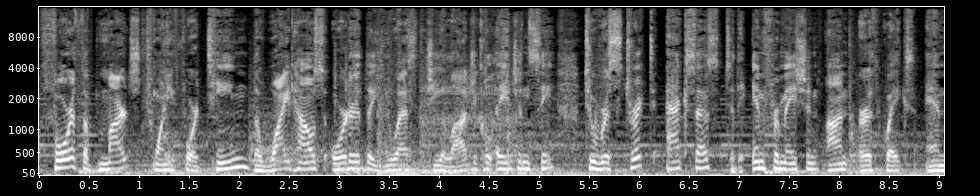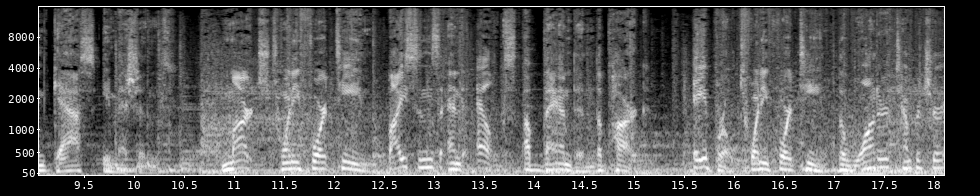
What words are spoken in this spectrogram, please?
4th of March 2014, the White House ordered the U.S. Geological Agency to restrict access to the information on earthquakes and gas emissions. March 2014, bisons and elks abandoned the park. April 2014, the water temperature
